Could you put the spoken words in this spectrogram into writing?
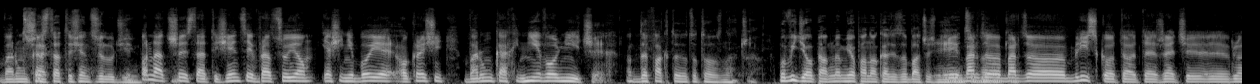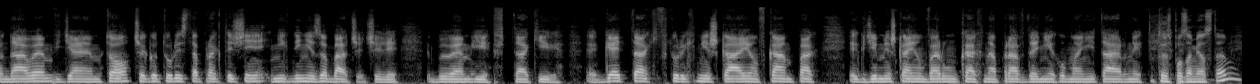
w warunkach... 300 tysięcy ludzi. Ponad 300 tysięcy pracują, ja się nie boję określić, w warunkach niewolniczych. A de facto co to oznacza? Bo widział pan, miał pan okazję zobaczyć mniej więcej Bardzo, warunki. bardzo blisko to te rzeczy oglądałem. Widziałem to, czego turysta praktycznie nigdy nie zobaczy, czyli byłem i w takich gettach, w których mieszkają, w kampach, gdzie mieszkają w warunkach naprawdę niehumanitarnych. To jest poza miastem?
